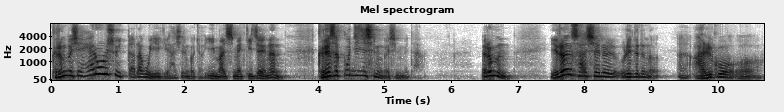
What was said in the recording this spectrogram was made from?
그런 것이 해로울 수 있다라고 얘기하시는 거죠. 이 말씀의 기저에는 그래서 꾸짖으시는 것입니다. 여러분, 이런 사실을 우리들은 알고, 어,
